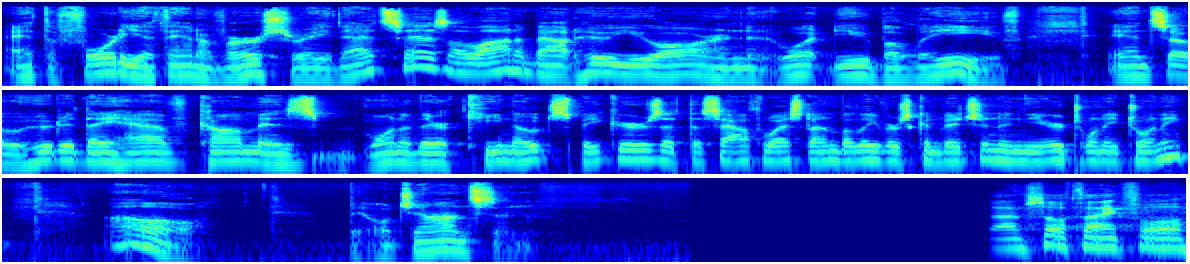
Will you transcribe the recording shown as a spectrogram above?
at the 40th anniversary, that says a lot about who you are and what you believe. And so, who did they have come as one of their keynote speakers at the Southwest Unbelievers Convention in the year 2020? Oh, Bill Johnson. I'm so thankful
